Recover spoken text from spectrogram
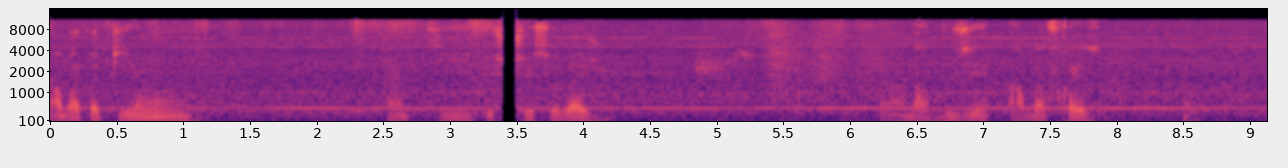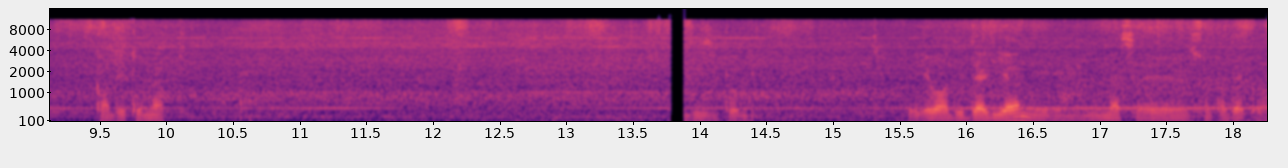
Un, arbre à papillons, un petit pêcher sauvage, un arbousier, arbre à fraises des tomates. Des hippomées. Il va y avoir des dahlias, mais les masses ne sont pas d'accord.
